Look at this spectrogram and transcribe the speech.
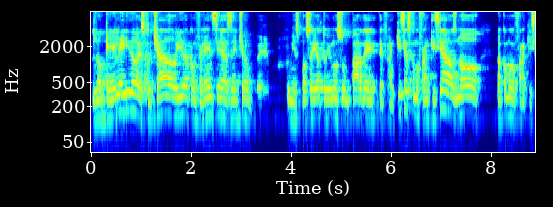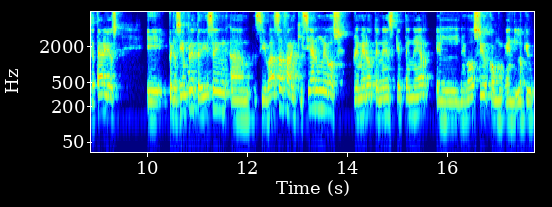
lo que he leído, escuchado, ido a conferencias, de hecho, eh, mi esposa y yo tuvimos un par de, franquicias como franquiciados, no, no como franquiciatarios, pero siempre te dicen, si vas a franquiciar un negocio, primero tenés que tener el negocio como en lo que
